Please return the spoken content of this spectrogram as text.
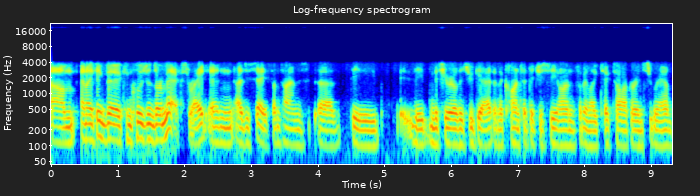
um, and I think the conclusions are mixed, right? And as you say, sometimes uh, the the material that you get and the content that you see on something like TikTok or Instagram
